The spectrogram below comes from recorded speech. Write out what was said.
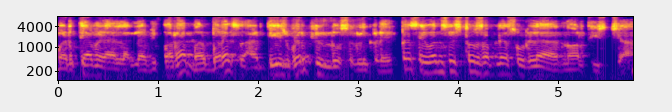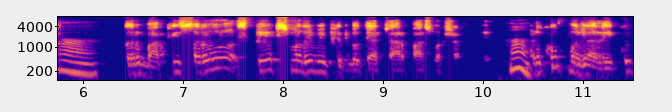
बढत्या मिळायला लागल्या. मी बरोबर बरेच देशभर फिरलो सगळीकडे. तर सेव्हन सिस्टर्स आपल्या सोडल्या नॉर्थ ईस्टच्या तर बाकी सर्व स्टेट्समध्ये मी फिरलो त्या चार पाच वर्षांमध्ये. आणि खूप मजा आली. खूप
